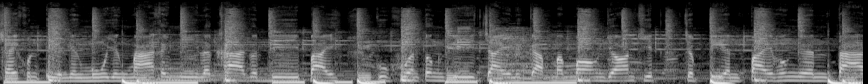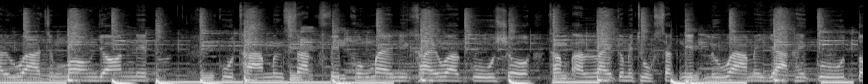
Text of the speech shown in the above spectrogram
ใช้คนอื่นอย่างหมูอย่างหมาใครมีราคาก็ดีไป กูควรต้องดีใจหรือกลับมามองย้อนคิด จะเปลี่ยนไปเพราะเงินตาหรือว่าจะมองย้อนนิด กูถามมึงสักฟิปคงไม่มีใครว่ากูโชว์ทำอะไรก็ไม่ถูกสักนิดหรือว่าไม่อยากให้กูโต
